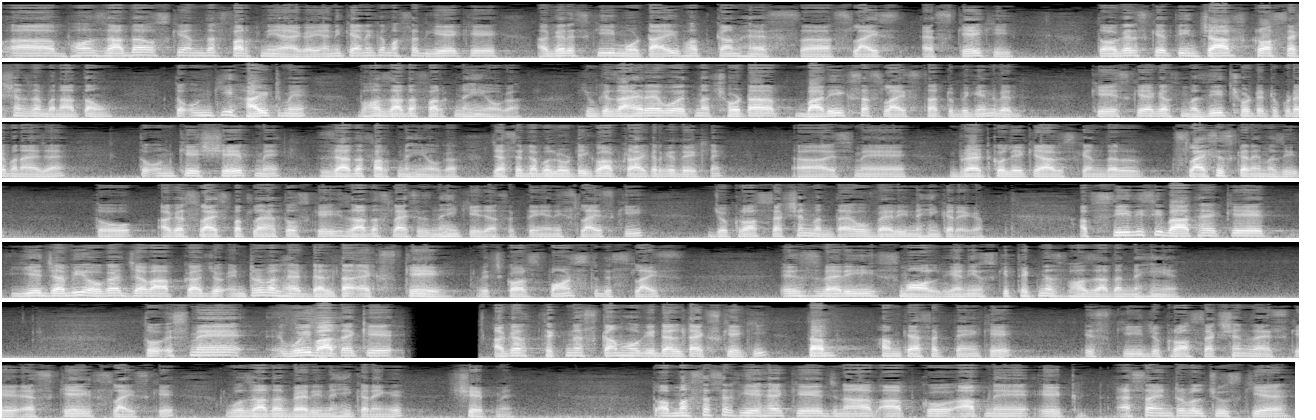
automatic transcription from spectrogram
بہت زیادہ اس کے اندر فرق نہیں آئے گا۔ یعنی کہنے کا مقصد یہ کہ اگر اس کی موٹائی بہت کم ہے سلائس ایس کے کی، تو اگر اس کے تین چار کراس سیکشن میں بناتا ہوں، تو ان کی ہائٹ میں بہت زیادہ فرق نہیں ہوگا۔ کیونکہ ظاہر ہے وہ اتنا چھوٹا باریک سا سلائس تھا ٹو بگن ود کہ اس کے اگر مزید چھوٹے ٹکڑے بنائے جائیں، تو ان کے شیپ میں زیادہ فرق نہیں ہوگا۔ جیسے ڈبل روٹی کو آپ ٹرائی کر کے دیکھ لیں اس میں بریڈ کو لے کے آپ اس کے اندر سلائسز کریں مزید، تو اگر سلائس پتلا ہے تو اس کے زیادہ سلائسز نہیں کیے جا سکتے یعنی سلائس کی جو کراس سیکشن بنتا ہے وہ ویری نہیں کرے گا۔ اب سیدھی سی بات ہے کہ یہ جب ہی ہوگا جب آپ کا جو انٹرول ہے delta x k which corresponds to this slice is very small یعنی اس کی تھکنس بہت زیادہ نہیں ہے۔ تو اس میں وہی بات ہے کہ اگر تھکنس کم ہوگی ڈیلٹا ایکس کے کی، تب ہم کہہ سکتے ہیں کہ اس کی جو کراس سیکشن ہے اس کے ایس کے سلائس کے، وہ زیادہ ویری نہیں کریں گے شیپ میں۔ تو اب مقصد صرف یہ ہے کہ جناب آپ کو، آپ نے ایک ایسا انٹرول چوز کیا ہے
